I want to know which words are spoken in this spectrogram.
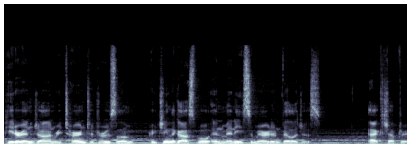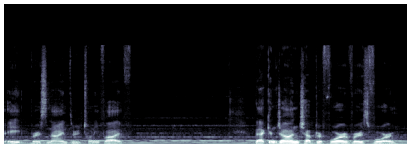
Peter and John returned to Jerusalem, preaching the gospel in many Samaritan villages. Acts chapter 8, verse 9 through 25. Back in John chapter 4, verse 4,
